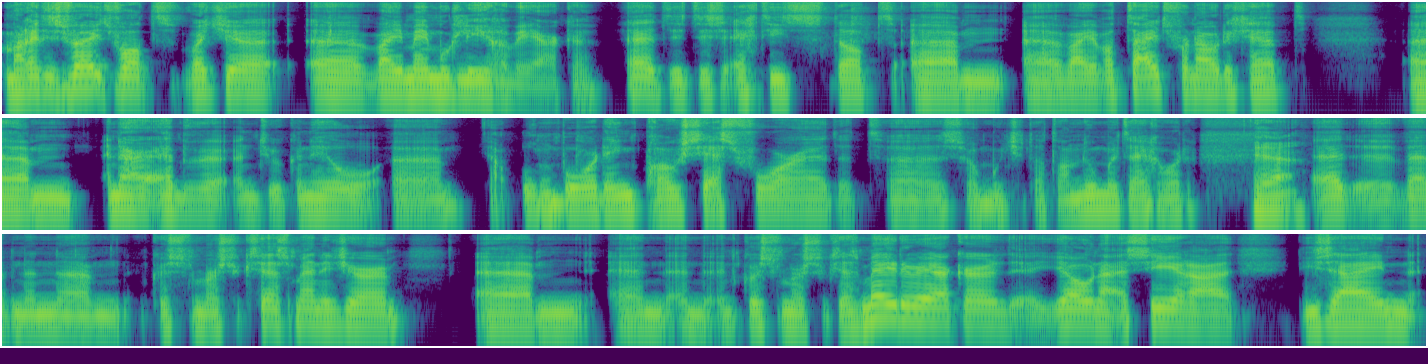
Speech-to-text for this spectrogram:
maar het is wel iets wat, wat je, uh, waar je mee moet leren werken. Het, het is echt iets dat, um, uh, waar je wat tijd voor nodig hebt. Um, en daar hebben we natuurlijk een heel uh, ja, onboarding proces voor. Dat, zo moet je dat dan noemen tegenwoordig. Ja. we hebben een um, Customer Success Manager en een, een Customer Success medewerker. Jona en Sera, die zijn,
